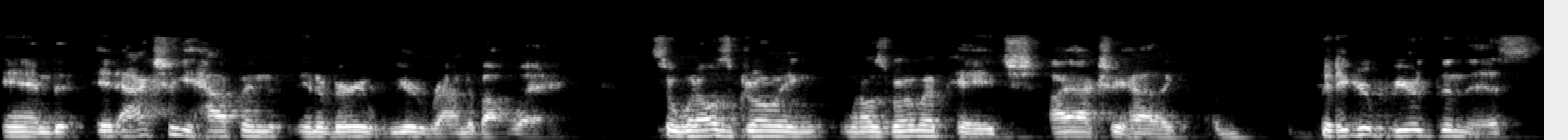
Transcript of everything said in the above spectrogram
And it actually happened in a very weird roundabout way. So when I was growing, when I was growing my page, I actually had like a bigger beard than this,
